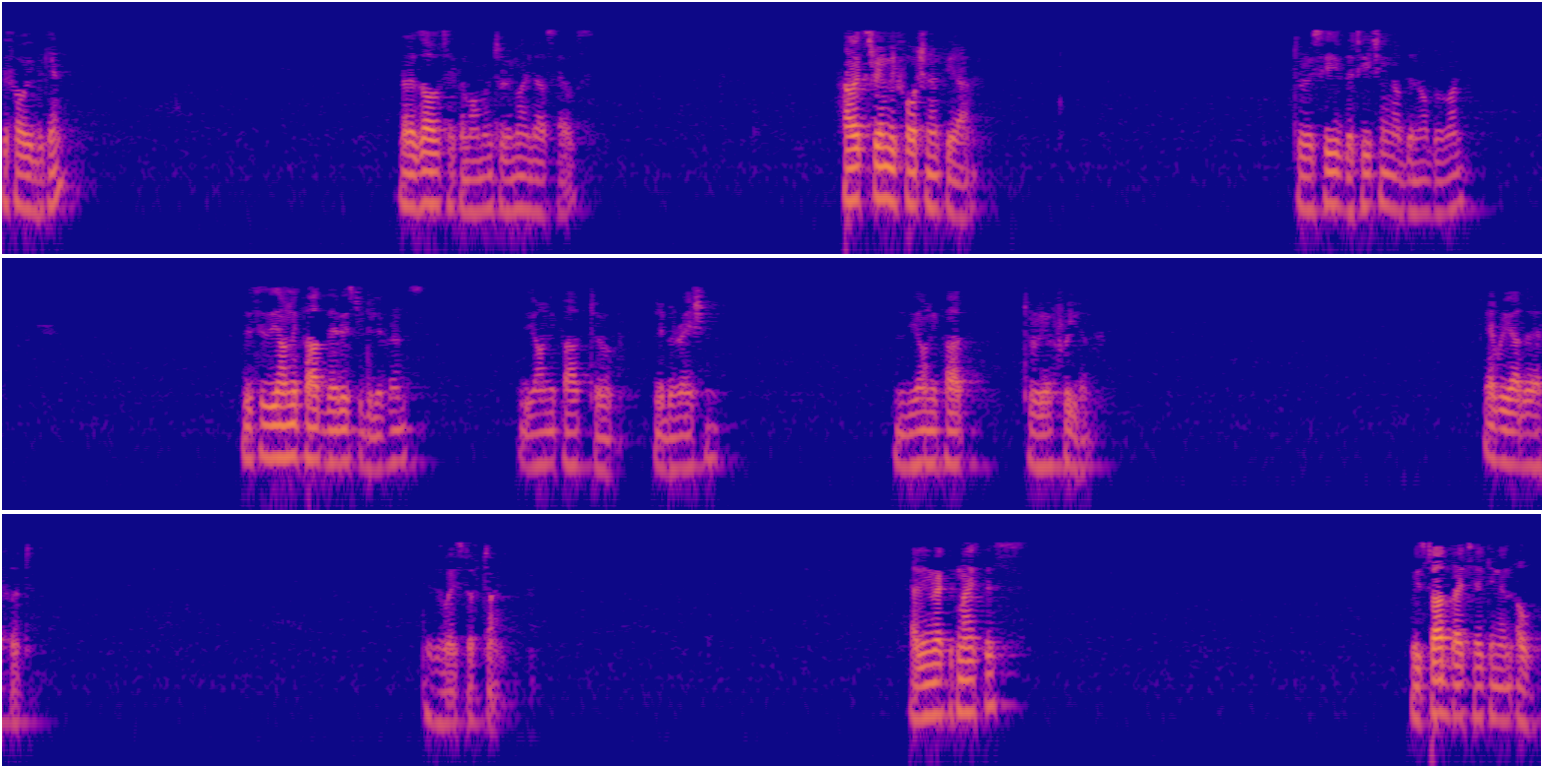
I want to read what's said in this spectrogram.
Before we begin, let us all take a moment to remind ourselves how extremely fortunate we are to receive the teaching of the Noble One. This is the only path there is to deliverance, the only path to liberation, and the only path to real freedom. Every other effort is a waste of time. Having recognized this, we start by taking an oath.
